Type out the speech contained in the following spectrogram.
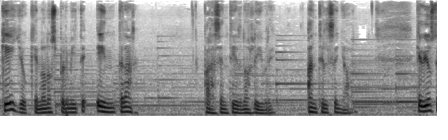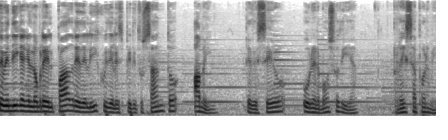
aquello que no nos permite entrar para sentirnos libres ante el Señor. Que Dios te bendiga en el nombre del Padre, del Hijo y del Espíritu Santo. Amén. Te deseo un hermoso día. Reza por mí.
